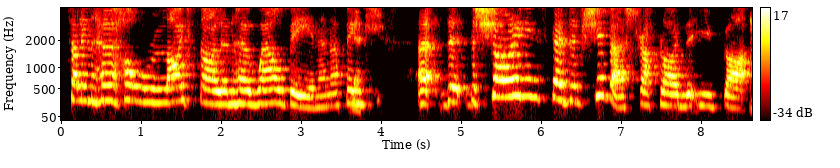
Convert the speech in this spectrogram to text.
selling her whole lifestyle and her well-being. And I think yes. uh, the the shine instead of shiver strapline that you've got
